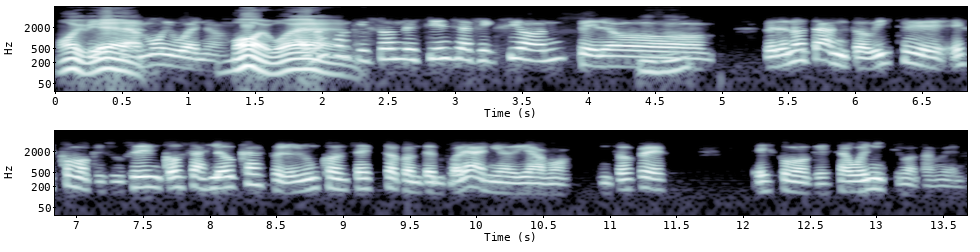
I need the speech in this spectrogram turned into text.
Muy bien. Está muy bueno. Muy bueno. Además porque son de ciencia ficción, pero pero no tanto, ¿viste? Es como que suceden cosas locas, pero en un contexto contemporáneo, digamos. Entonces, es como que está buenísimo también.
